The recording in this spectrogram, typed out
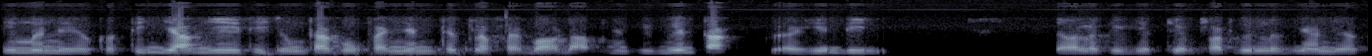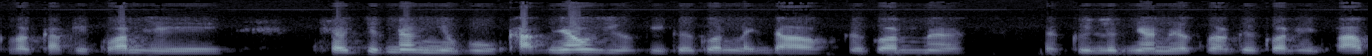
Nhưng mà nếu có tinh giảm gì thì chúng ta cũng phải nhận thức là phải bỏ đọc những cái nguyên tắc ở hiến định. Đó là cái việc kiểm soát quyền lực nhà nước và các cái quan hệ theo chức năng nhiệm vụ khác nhau giữa cái cơ quan lãnh đạo, cơ quan ờ, quyền lực nhà nước và cơ quan hành pháp.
